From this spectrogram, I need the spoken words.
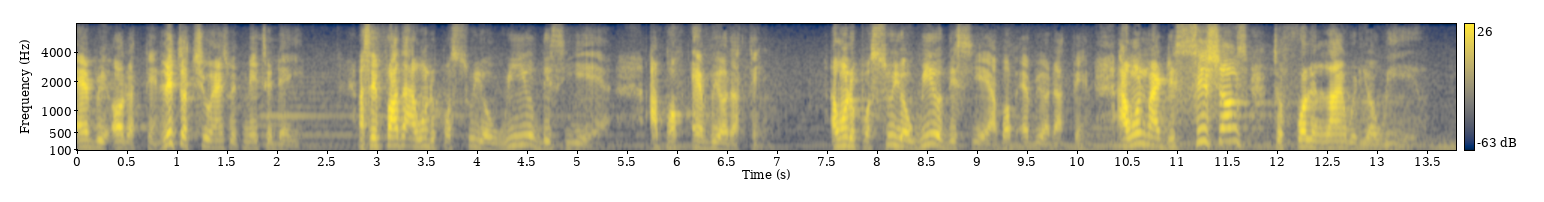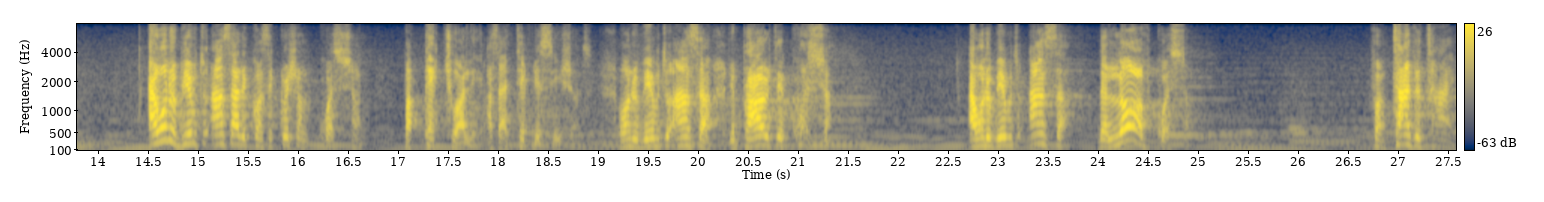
every other thing. Lift your two hands with me today and say, Father, I want to pursue your will this year above every other thing. I want to pursue your will this year above every other thing. I want my decisions to fall in line with your will. I want to be able to answer the consecration question perpetually as I take decisions. I want to be able to answer the priority question. I want to be able to answer the love question from time to time.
